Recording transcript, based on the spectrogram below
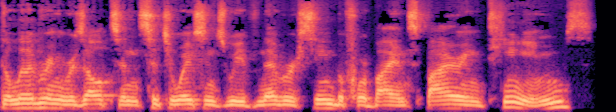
delivering results in situations we've never seen before by inspiring teams,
